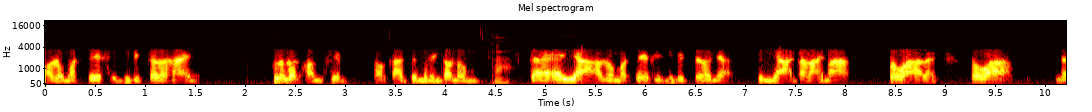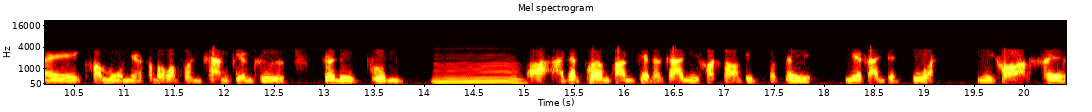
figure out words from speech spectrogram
aromatase inhibitor ให้ เพื่อลดความเสี่ยงต่อการเป็นมะเร็งเต้านมค่ะแต่ไอ้ยา aromatase inhibitor เนี่ยเป็นยาอันตรายมาก เพราะว่าอะไร เพราะว่าในข้อมูลเนี่ยเขาบอกว่าผลข้างเคียงคือกระดูกพรุนอืมอ่าอาจจะเพิ่มความเสี่ยงต่อการมีข้อต่อผิดปกติมีอาการเจ็บปวด มีข้ออักเสบ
